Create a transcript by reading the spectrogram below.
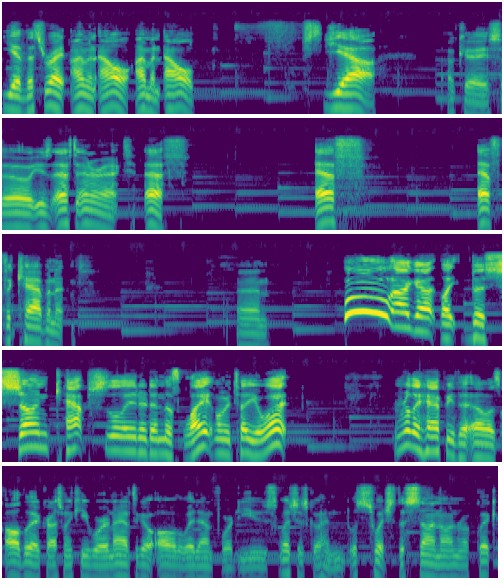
Yeah, that's right. I'm an owl. I'm an owl. Yeah. Okay, so use F to interact. F. F. F the cabinet. And. Woo! I got, like, the sun capsulated in this light. Let me tell you what. I'm really happy that L is all the way across my keyboard and I have to go all the way down for it to use. Let's just go ahead and let's switch the sun on real quick.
